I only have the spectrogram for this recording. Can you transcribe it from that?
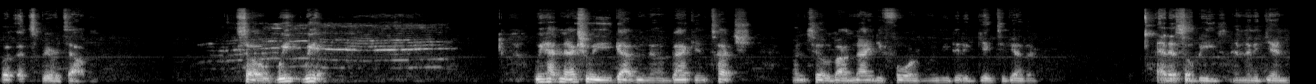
for that Spirits album. So we we we hadn't actually gotten uh, back in touch until about '94 when we did a gig together at SOBs, and then again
